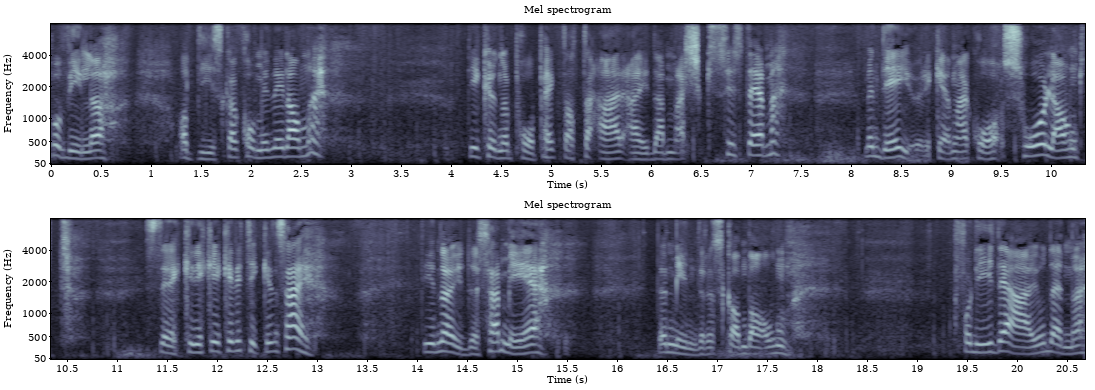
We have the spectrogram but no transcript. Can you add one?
og vil at de skal komme inn i landet. De kunne påpekt at det er eid av Mersk-systemet, men det gjør ikke NRK. Så langt strekker ikke kritikken seg. De nøyde seg med den mindre skandalen. Fordi det er jo denne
